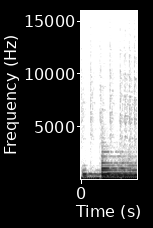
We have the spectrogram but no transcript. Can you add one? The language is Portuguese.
Música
